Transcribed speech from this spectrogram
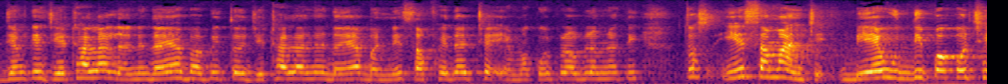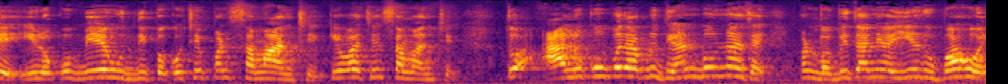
જેમ કે જેઠાલાલ અને દયા ભાભી, તો જેઠાલાલ અને દયા બંને સફેદ જ છે, એમાં કોઈ પ્રોબ્લેમ નથી. તો એ સમાન છે. બે ઉદ્દીપકો છે, એ લોકો બે ઉદ્દીપકો છે, પણ સમાન છે. કેવા છે? સમાન છે. તો આ લોકો ઉપર આપણું ધ્યાન બહુ ના જાય. પણ બબીતાને અહીંયા ઊભા હોય,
